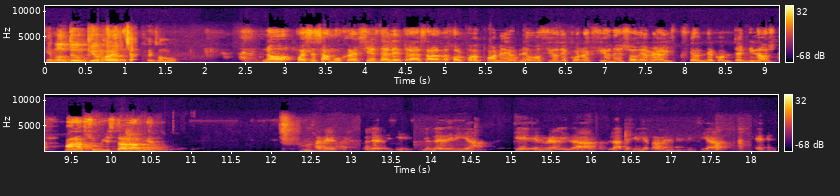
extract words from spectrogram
Que monte un kiosco Pues- de horchata. No, pues esa mujer, si es de letras, a lo mejor puede poner un negocio de correcciones o de realización de contenidos para suministrar a alguien. A ver, yo le, di- yo le diría que en realidad la ley le va a beneficiar en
